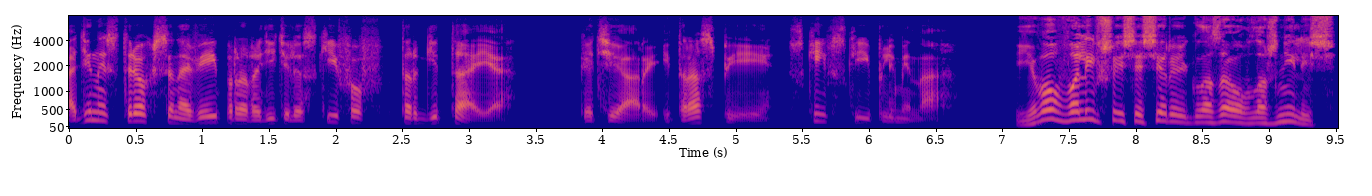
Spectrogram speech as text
один из трех сыновей прародителя скифов Таргитая. Катиары и Траспии — скифские племена. Его ввалившиеся серые глаза увлажнились,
